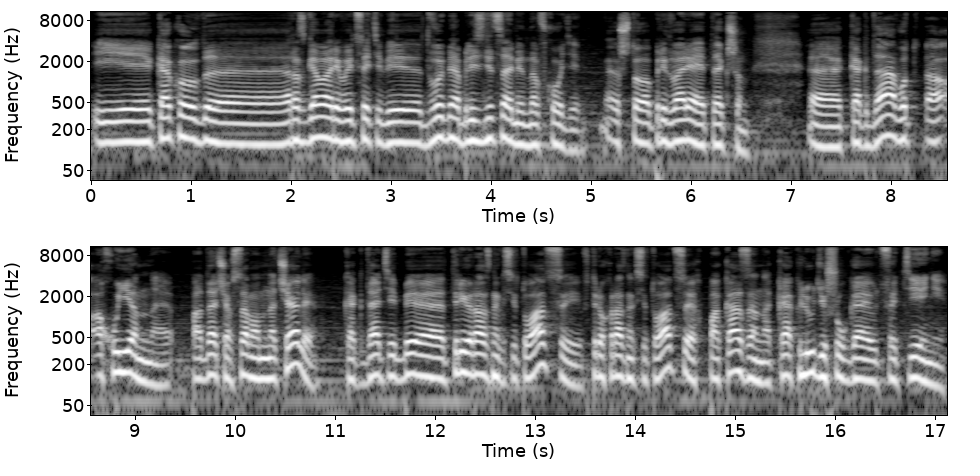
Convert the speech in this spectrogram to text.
и как он э, разговаривает с этими двумя близнецами на входе, что предваряет экшен. Э, когда вот а, охуенная подача в самом начале, когда тебе три разных ситуации, в трех разных ситуациях показано, как люди шугаются тени.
